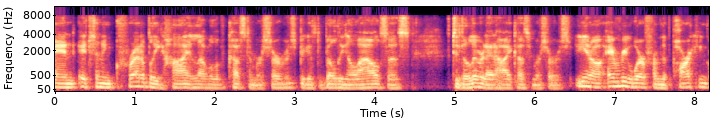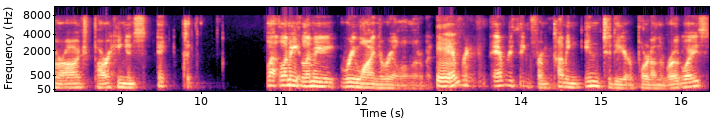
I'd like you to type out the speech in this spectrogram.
And it's an incredibly high level of customer service because the building allows us to deliver that high customer service. You know, everywhere from the parking garage, parking is let, let me let me rewind the reel a little bit. Mm-hmm. Every everything from coming into the airport on the roadways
